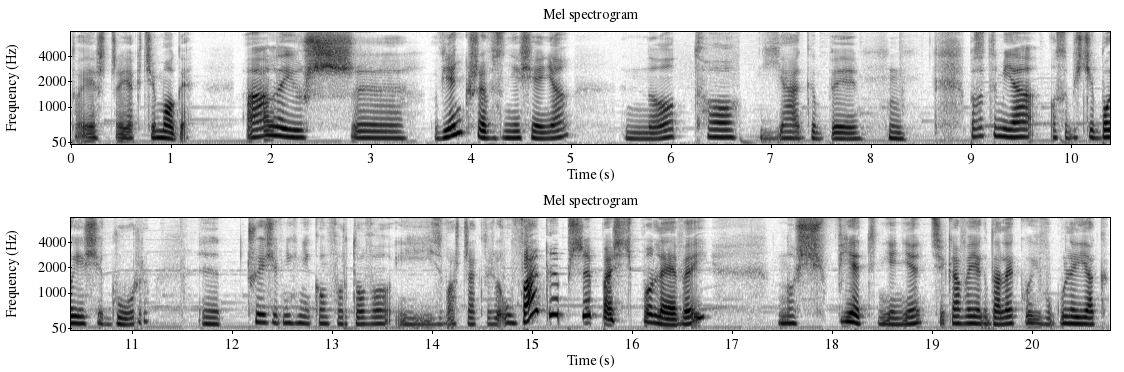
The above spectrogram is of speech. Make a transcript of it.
to jeszcze jak cię mogę. Ale już yy, większe wzniesienia, no to jakby. Hmm. Poza tym ja osobiście boję się gór. Yy, czuję się w nich niekomfortowo i zwłaszcza jak ktoś. Uwaga, przepaść po lewej. No świetnie, nie? Ciekawe jak daleko i w ogóle jak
